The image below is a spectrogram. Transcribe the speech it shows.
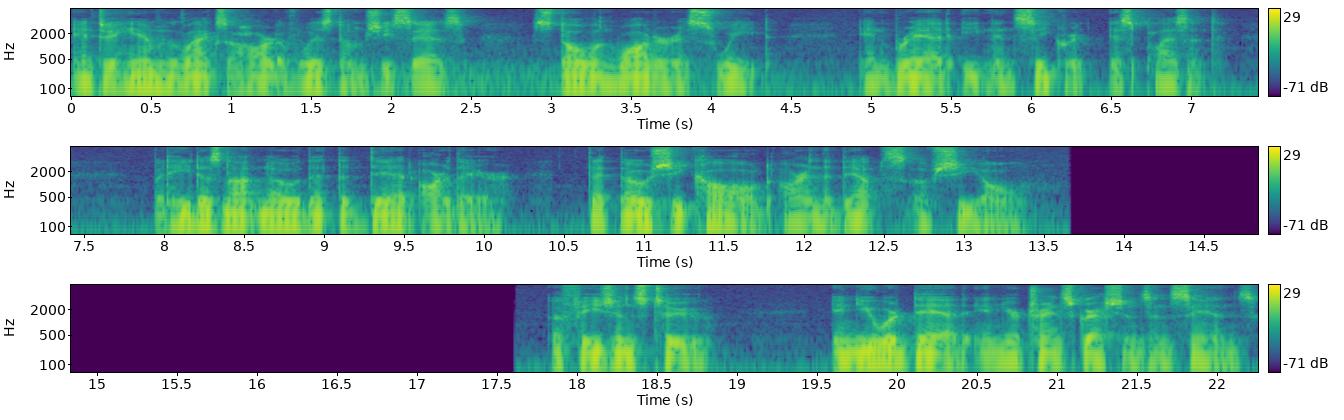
And to him who lacks a heart of wisdom, she says, Stolen water is sweet, and bread eaten in secret is pleasant. But he does not know that the dead are there, that those she called are in the depths of Sheol. Ephesians 2 And you were dead in your transgressions and sins,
